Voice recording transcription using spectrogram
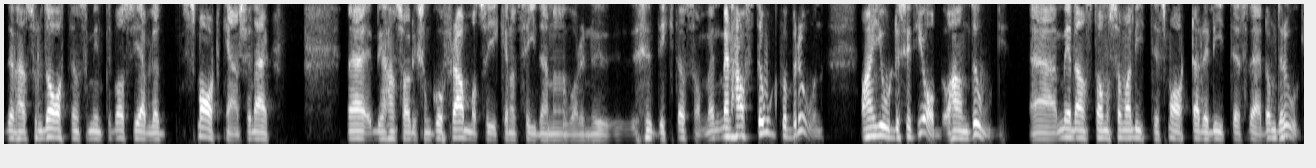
den här soldaten som inte var så jävla smart kanske när när han sa liksom gå framåt så gick han åt sidan och vad det nu diktas som. Men, men han stod på bron och han gjorde sitt jobb och han dog. Eh, Medan de som var lite smartare, lite sådär, de drog.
